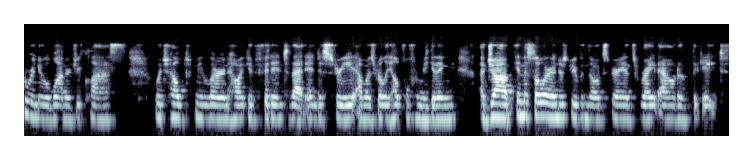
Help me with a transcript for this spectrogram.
renewable energy class, which helped me learn how I could fit into that industry and was really helpful for me getting a job in the solar industry with no experience right out of the gate.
